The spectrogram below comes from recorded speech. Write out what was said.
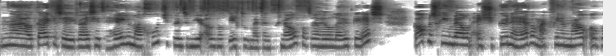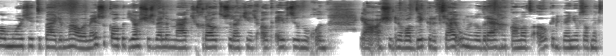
Nou, kijk eens even. Hij zit helemaal goed. Je kunt hem hier ook nog dicht doen met een knoop, wat wel heel leuk is. Ik had misschien wel een esje kunnen hebben, maar ik vind hem nou ook wel mooi zitten bij de mouwen. Meestal koop ik jasjes wel een maatje groter, zodat je er ook eventueel nog een, ja, als je er wat dikkere trui onder wil dragen, kan dat ook. En ik weet niet of dat met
